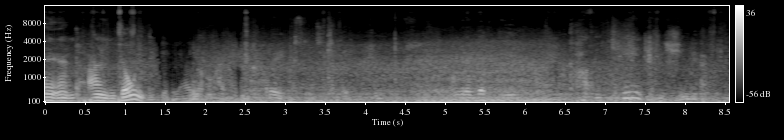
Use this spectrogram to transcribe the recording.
and I'm going to get it. I don't to very expensive. I'm gonna get the cotton candy machine now.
